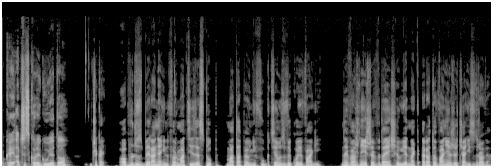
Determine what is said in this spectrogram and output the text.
Okej, a czy skoryguję to? Czekaj. Oprócz zbierania informacji ze stóp, mata pełni funkcję zwykłej wagi. Najważniejsze wydaje się jednak ratowanie życia i zdrowia.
